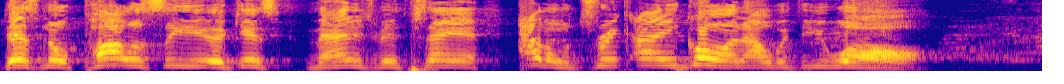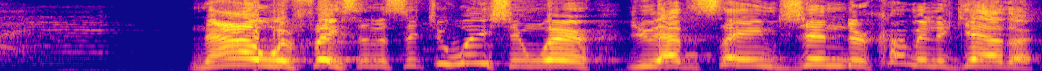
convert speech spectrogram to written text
There's no policy against management saying, I don't drink, I ain't going out with you all. Now we're facing a situation where you have the same gender coming together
